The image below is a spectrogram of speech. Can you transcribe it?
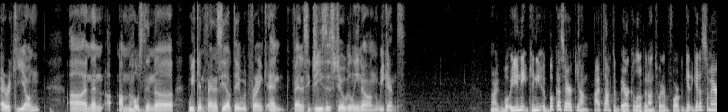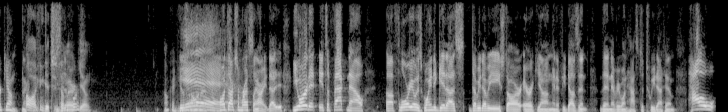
Eric Young. Uh, and then uh, I'm hosting uh, Weekend Fantasy Update with Frank and Fantasy Jesus Joe Galena on the weekends. All right, well, you need. Can you book us Eric Young? I've talked to Eric a little bit on Twitter before. Get get us some Eric Young. next oh, I can get you do some Eric? Young. Okay. Get us, I wanna- I want to talk some wrestling. All right, uh, you heard it. It's a fact now. Uh, Florio is going to get us WWE star Eric Young, and if he doesn't, then everyone has to tweet at him. How?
